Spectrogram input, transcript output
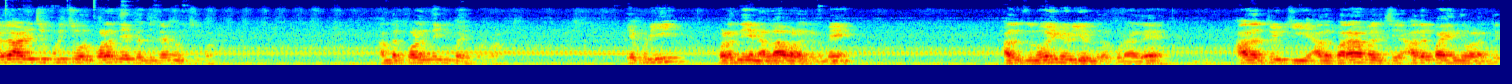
ஏதோ அழித்து பிடிச்சி ஒரு குழந்தைய பெற்றுட்டான்னு வச்சுக்கோங்க. அந்த குழந்தைக்கு பயப்படுறான். எப்படி? குழந்தைய நல்லா வளர்க்கணுமே. அதுக்கு நோய் நொடி இருந்துடக்கூடாது அதை தூக்கி அதை பராமரித்து அதை பயந்து வளர்ந்து.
